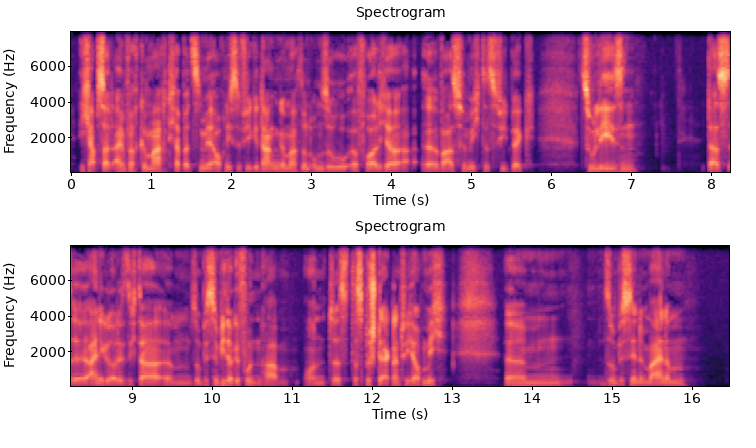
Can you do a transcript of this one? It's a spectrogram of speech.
ich habe es halt einfach gemacht. Ich habe jetzt mir auch nicht so viel Gedanken gemacht und umso erfreulicher äh, war es für mich, das Feedback zu lesen, dass äh, einige Leute sich da ähm, so ein bisschen wiedergefunden haben. Und das, das bestärkt natürlich auch mich ähm, so ein bisschen in meinem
